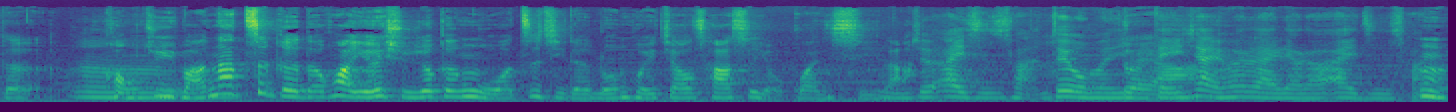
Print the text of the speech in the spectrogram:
的恐惧吧。那这个的话，也许就跟我自己的轮回交叉是有关系啦。就爱之船，对，我们等一下也会来聊聊爱之船。嗯。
